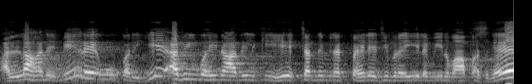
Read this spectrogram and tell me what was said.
اللہ نے میرے اوپر یہ ابھی وہی نادل کی ہے، چند منٹ پہلے جبرائیل امین واپس گئے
